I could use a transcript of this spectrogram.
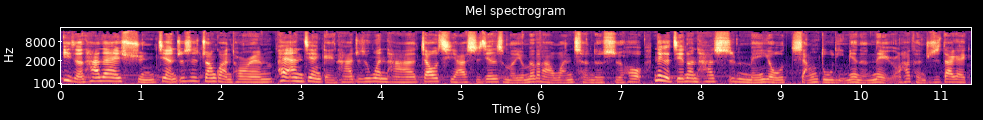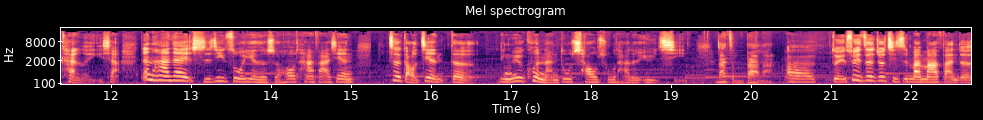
译者他在巡件，就是专管同仁派案件给他，就是问他交期啊、时间什么有没有办法完成的时候，那个阶段他是没有详读里面的内容，他可能就是大概看了一下，但他在实际作业的时候，他发现这稿件的。领域困难度超出他的预期，那怎么办啊？呃，对，所以这就其实蛮麻烦的，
